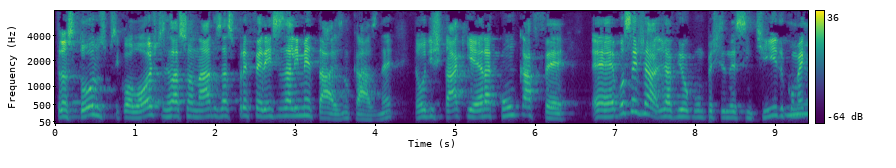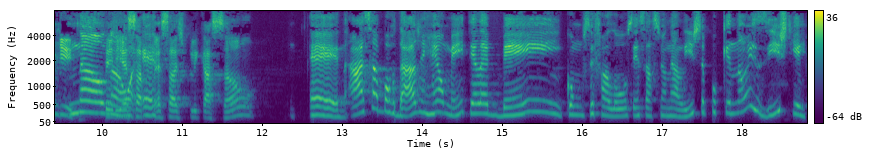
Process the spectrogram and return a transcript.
transtornos psicológicos relacionados às preferências alimentares, no caso, né? Então o destaque era com o café. É, você já, já viu algum pesquisa nesse sentido? Como é que não, teria não, essa, é... essa explicação? É, essa abordagem realmente ela é bem, como você falou, sensacionalista, porque não existe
